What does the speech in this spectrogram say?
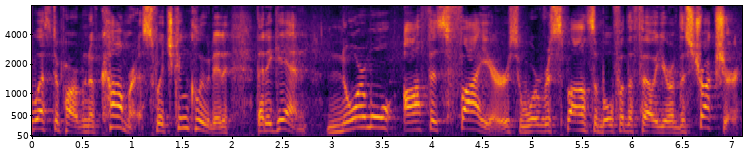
U.S. Department of Commerce, which concluded that, again, normal office fires were responsible for the failure of the structure,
